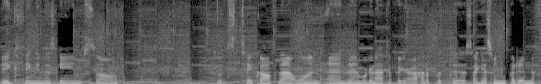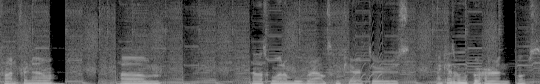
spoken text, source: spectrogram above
big thing in this game, so let's take off that one, and then we're going to have to figure out how to put this. I guess we can put it in the front for now. Um, Unless we want to move around some characters. I guess we can put her in... Oops.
